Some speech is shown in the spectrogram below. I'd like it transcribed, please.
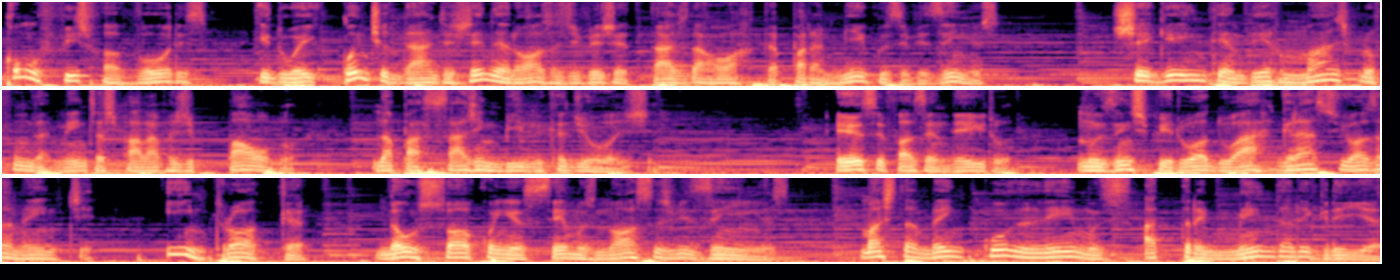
Como fiz favores e doei quantidades generosas de vegetais da horta para amigos e vizinhos, cheguei a entender mais profundamente as palavras de Paulo na passagem bíblica de hoje. Esse fazendeiro nos inspirou a doar graciosamente e, em troca, não só conhecemos nossos vizinhos, mas também colhemos a tremenda alegria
